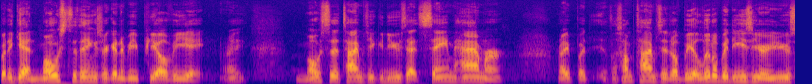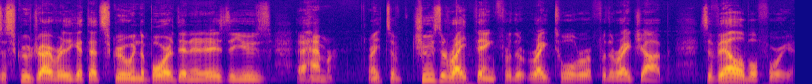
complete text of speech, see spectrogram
But again, most of the things are going to be PLv8, right? Most of the times you could use that same hammer, right? But sometimes it'll be a little bit easier to use a screwdriver to get that screw in the board than it is to use a hammer right? So choose the right thing for the right tool for the right job. It's available for you.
